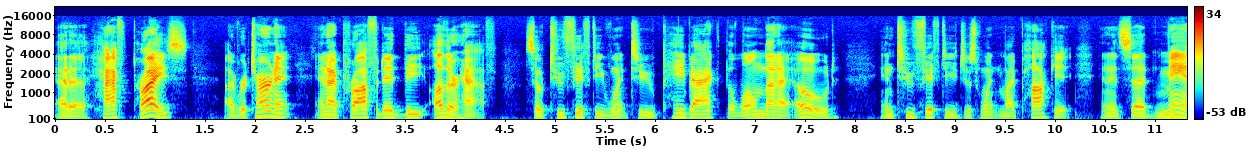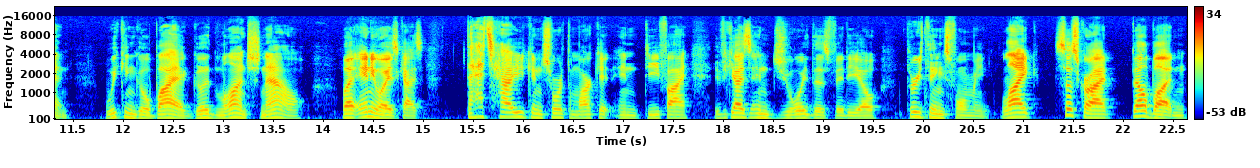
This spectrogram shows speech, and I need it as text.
at a half price. I return it and I profited the other half. So 250 went to pay back the loan that I owed, and 250 just went in my pocket. And it said, "Man, we can go buy a good lunch now." But anyways, guys, that's how you can short the market in DeFi. If you guys enjoyed this video, three things for me: like, subscribe, bell button,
